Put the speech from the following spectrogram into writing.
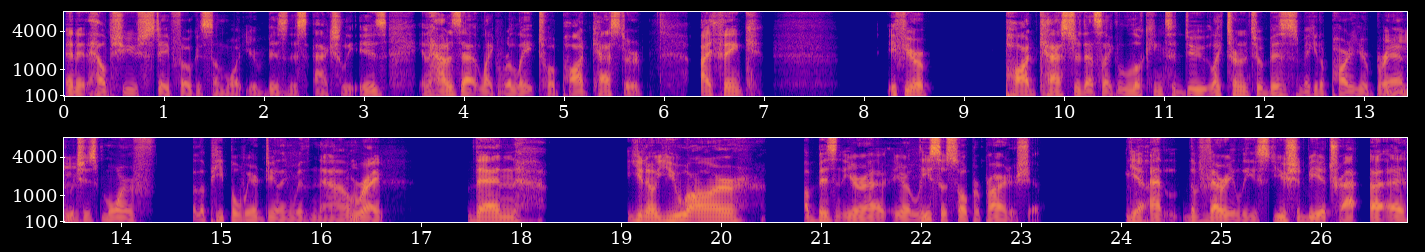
and it helps you stay focused on what your business actually is. And how does that like relate to a podcaster? I think if you're a podcaster that's like looking to do like turn it into a business, make it a part of your brand, Mhm. which is more of the people we're dealing with now, Right. then you know you are a business. You're a, you're at least a sole proprietorship. Yeah. At the very least, you should be a tra- uh, uh,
